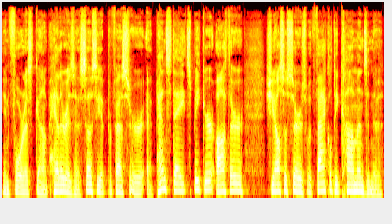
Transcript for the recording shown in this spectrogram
in Forrest Gump. Heather is an associate professor at Penn State, speaker, author. She also serves with Faculty Commons in the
